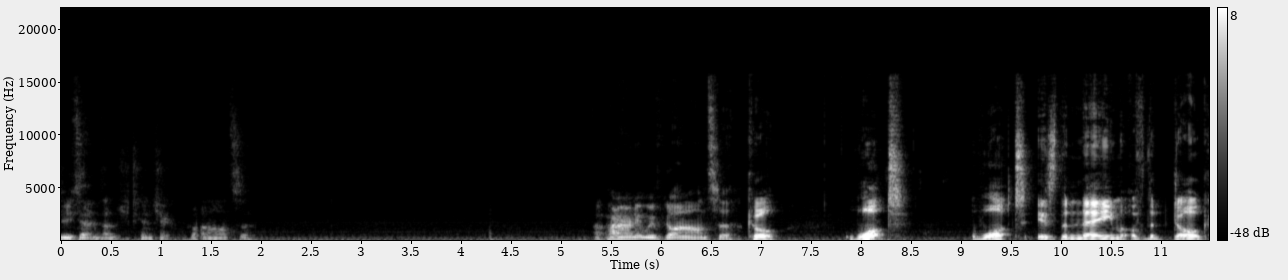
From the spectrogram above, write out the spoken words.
Two seconds, I'm just going to check if we've got an answer. Apparently, we've got an answer. Cool. What what is the name of the dog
